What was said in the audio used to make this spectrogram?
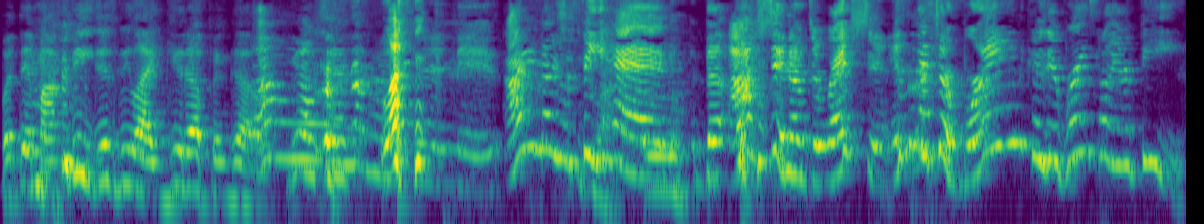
but then my feet just be like get up and go. Oh, you know what I'm saying? Oh like goodness. I didn't know your feet had the option of direction. Isn't that your brain? Because your brain's on your feet.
